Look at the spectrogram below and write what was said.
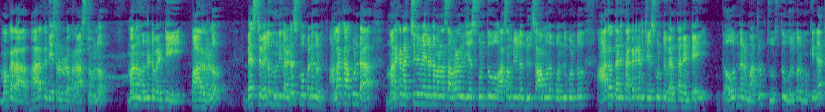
ఒక భారతదేశంలో ఉన్నటువంటి ఒక రాష్ట్రంలో మనం ఉన్నటువంటి పాలనలో బెస్ట్ వేలో ముందుకు వెళ్ళిన స్కోప్ అనేది ఉంటుంది. అలా కాకుండా మనకు నచ్చిన వేలోనే మనం సవరణలు చేసుకుంటూ అసెంబ్లీలో బిల్స్ ఆమోదం పొందుకుంటూ ఆ తర్వాత దానికి తగ్గట్టుగానే చేసుకుంటూ వెళ్తానంటే గవర్నర్ మాత్రం చూస్తూ ఊరుకోరు. ముఖ్యంగా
